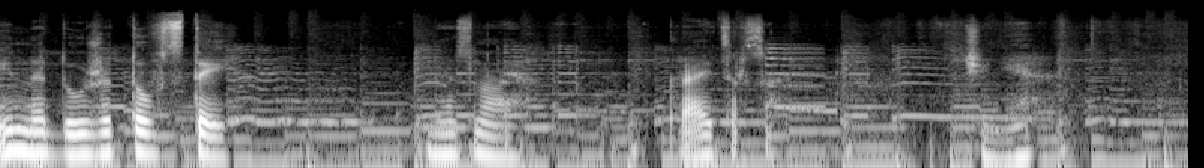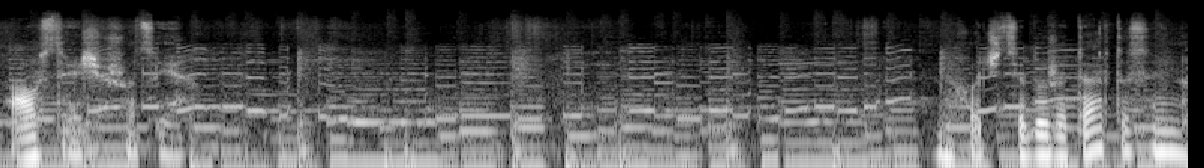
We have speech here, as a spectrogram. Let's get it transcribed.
І не дуже товстий. Не знаю. Крейцерса. Чи ні? Австрія чи що це є? Не хочеться дуже терти сильно.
